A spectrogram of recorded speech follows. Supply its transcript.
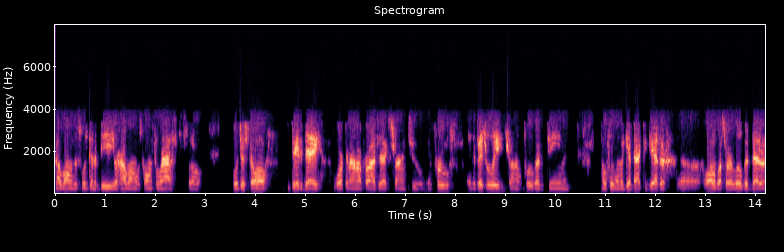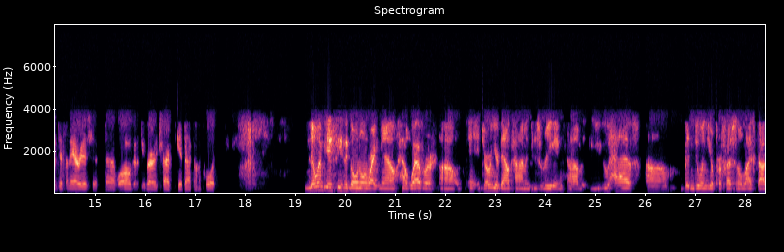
how long this was going to be or how long it was going to last. So we're just all day to day working on our projects, trying to improve individually, trying to improve as a team, and hopefully when we get back together, uh, all of us are a little bit better in different areas, and uh, we're all going to be very excited to get back on the court. No NBA season going on right now. However, uh, during your downtime and just reading, um, you have um, been doing your professional lifestyle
